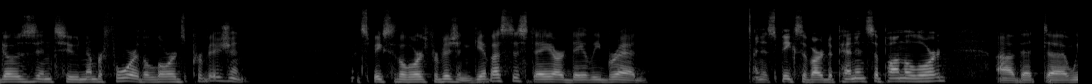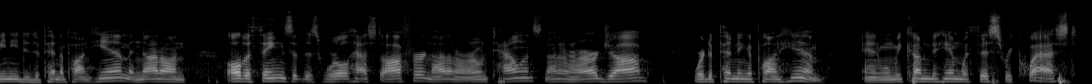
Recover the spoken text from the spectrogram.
goes into number four, the Lord's provision. It speaks of the Lord's provision. Give us this day our daily bread. And it speaks of our dependence upon the Lord, uh, that uh, we need to depend upon Him and not on all the things that this world has to offer, not on our own talents, not on our job. We're depending upon Him. And when we come to Him with this request,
